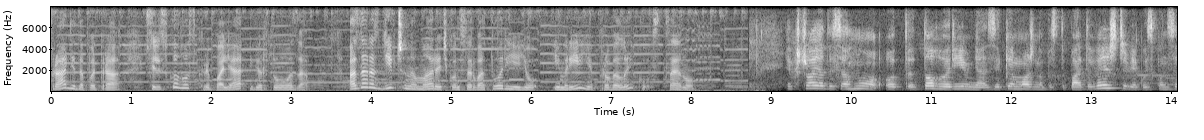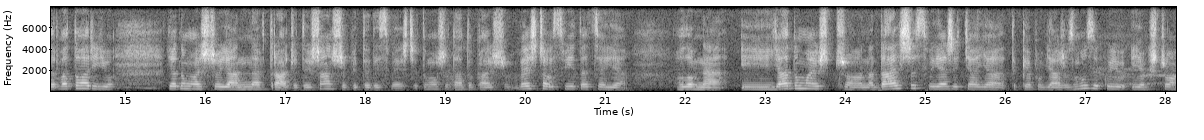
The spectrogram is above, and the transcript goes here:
прадіда Петра, сільського скрипаля віртуоза. А зараз дівчина марить консерваторією і мріє про велику сцену. Якщо я досягну от того рівня, з яким можна поступати вище, в якусь консерваторію, я думаю, що я не втрачу той шанс, щоб піти десь вище. Тому що тато каже, що вища освіта це є головне. І я думаю, що надальше своє життя я таке пов'яжу з музикою. І якщо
